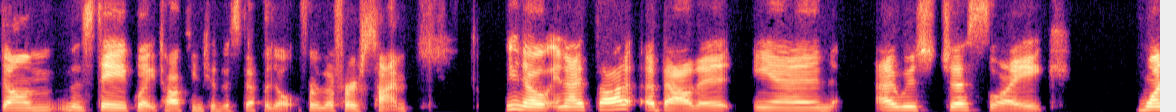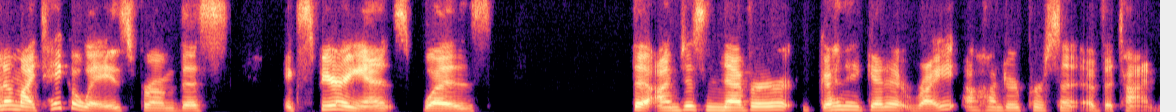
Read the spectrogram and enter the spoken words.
dumb mistake, like talking to this deaf adult for the first time, you know, and I thought about it and I was just like, one of my takeaways from this experience was that I'm just never going to get it right 100% of the time.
